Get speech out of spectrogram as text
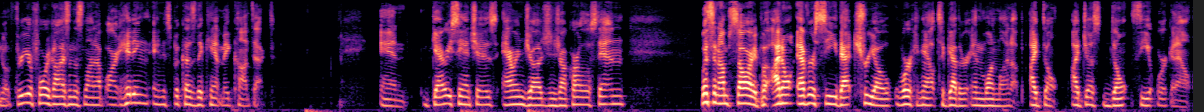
you know, three or four guys in this lineup aren't hitting, and it's because they can't make contact. And Gary Sanchez, Aaron Judge, and Giancarlo Stanton Listen, I'm sorry, but I don't ever see that trio working out together in one lineup. I don't. I just don't see it working out.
